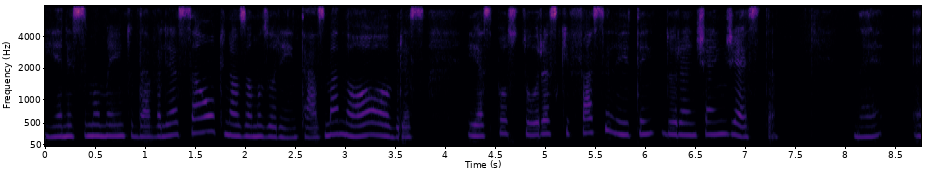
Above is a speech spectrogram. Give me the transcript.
E é nesse momento da avaliação que nós vamos orientar as manobras e as posturas que facilitem durante a ingesta né? É,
